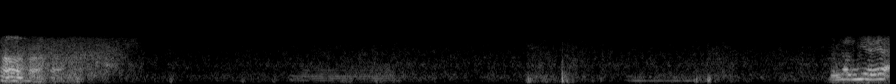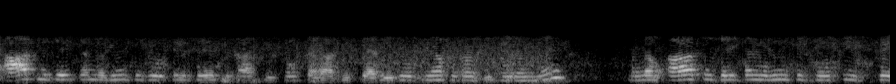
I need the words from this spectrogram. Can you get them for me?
हाँ हाँ हाँ। मतलब ये है आत्म चैतन्य ज्योति से प्रकाशित होकर इत्यादि ज्योतियाँ प्रकाशित हो रही हैं। मतलब आत्म चैतन्य ज्योति से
